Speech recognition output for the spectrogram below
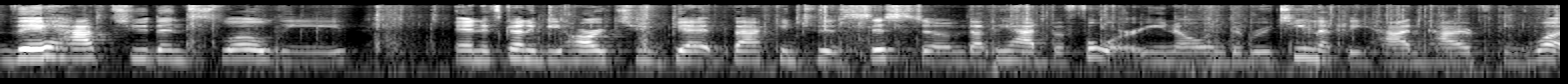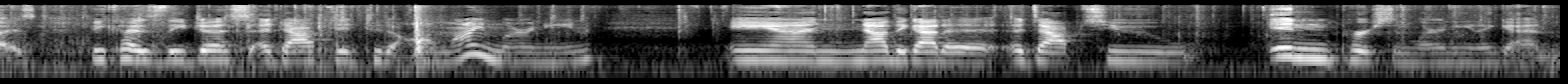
they have to then slowly and it's going to be hard to get back into the system that they had before you know and the routine that they had and how everything was because they just adapted to the online learning and now they got to adapt to in-person learning again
